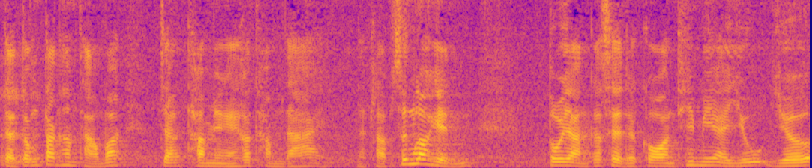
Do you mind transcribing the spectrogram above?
แต่ต้องตั้งคำถามว่าจะทำยังไงเขาทำได้นะครับซึ่งเราเห็นตัวอย่างเกษตรกรที่มีอายุเยอะ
